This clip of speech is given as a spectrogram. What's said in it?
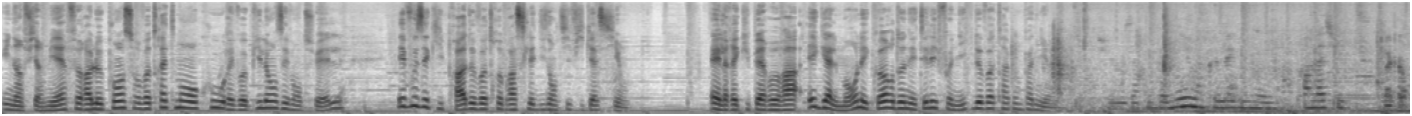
Une infirmière fera le point sur vos traitements en cours et vos bilans éventuels et vous équipera de votre bracelet d'identification. Elle récupérera également les coordonnées téléphoniques de votre accompagnant. Je vais vous accompagner, mon collègue va prendre la suite. D'accord.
